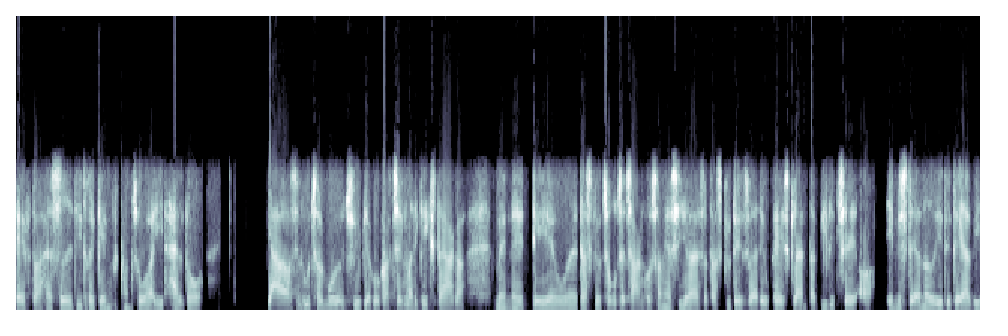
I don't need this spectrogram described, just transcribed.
efter at have siddet i et regeringskontor i et halvt år jeg er også en utålmodig type. Jeg kunne godt tænke mig, at det gik stærkere, men øh, det er jo, øh, der skal jo to til tango, som jeg siger. Altså, der skal jo dels være et europæisk land, der er villigt til at investere noget i det, det er vi.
